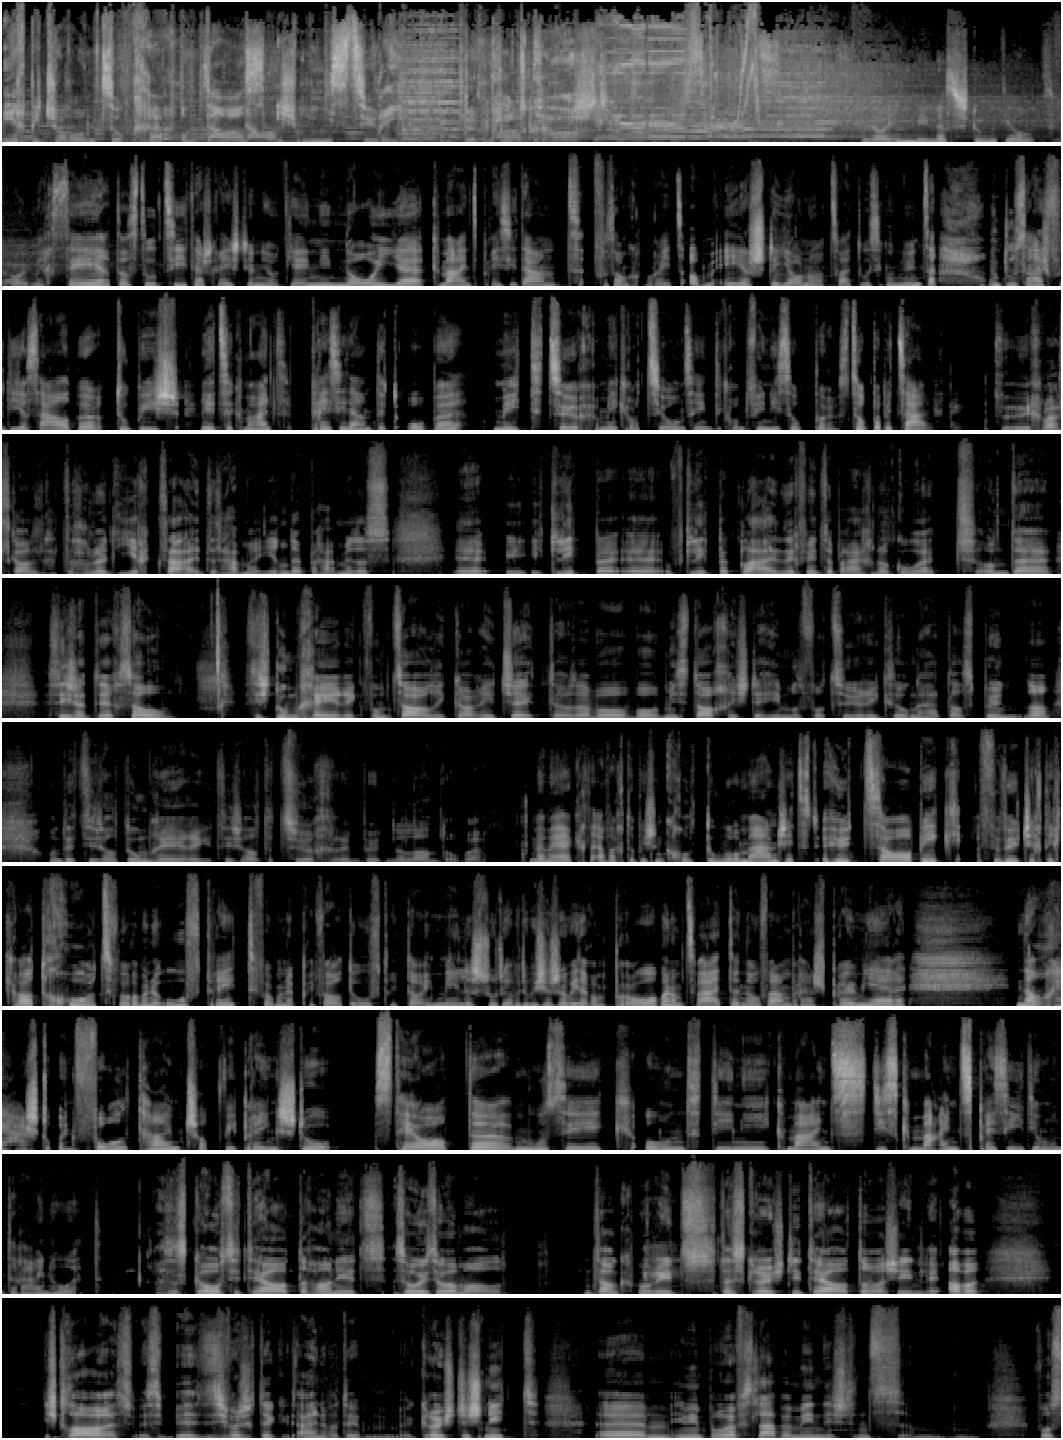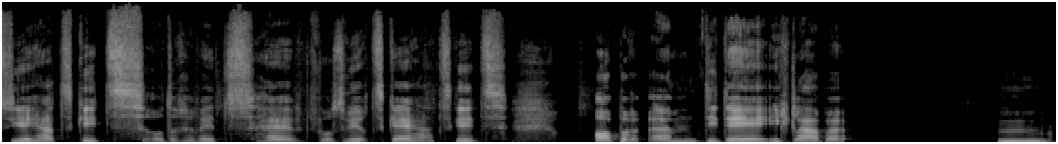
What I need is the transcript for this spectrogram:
Ich bin Sharon Zucker und das ist «Mies Zürich». Der Podcast. Hier im Millers Studio. Es freut mich sehr, dass du Zeit hast, Christian Jordieni, neuer Gemeindepräsident von St. Moritz ab dem 1. Januar 2019. Und du sagst von dir selber, du bist jetzt ein Gemeindepräsident dort oben mit Zürcher Migrationshintergrund. Finde ich super. Super Bezeichnung ich weiß gar nicht, das habe nicht ich gesagt. Das hat mir, irgendjemand hat mir das äh, in die Lippen, äh, auf die Lippen gelegt. Ich finde es aber eigentlich noch gut. Und äh, es ist natürlich so. Es ist die Umkehrung vom Zarli Garicet, oder? Wo, wo «Mein Dach ist der Himmel von Zürich» gesungen hat als Bündner. Und jetzt ist halt die Umkehrung, jetzt ist halt der Zürcher im Bündnerland oben man merkt einfach, du bist ein Kulturmensch. Jetzt, heute Abend verwünsche ich dich gerade kurz vor einem Auftritt, vor einem privaten Auftritt hier im Millerstudio. Aber du bist ja schon wieder am Proben. Am 2. November hast du Premiere. Nachher hast du einen Fulltime-Job. Wie bringst du das Theater, Musik und deine Gemeins, dein Gemeinspräsidium unter einen Hut? Also das große Theater habe ich jetzt sowieso einmal in St. Moritz. Das, größte Theater wahrscheinlich. Aber ist klar, es, es, ist wahrscheinlich einer der grössten Schnitte ähm, in meinem Berufsleben mindestens, wo es je gibt oder wo es wird geben hat, gibt Aber ähm, die Idee, ich glaube, die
